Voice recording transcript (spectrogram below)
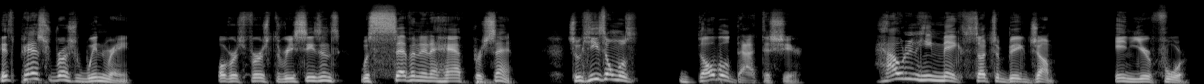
His pass rush win rate over his first three seasons was seven and a half percent. So he's almost doubled that this year. How did he make such a big jump in year four?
